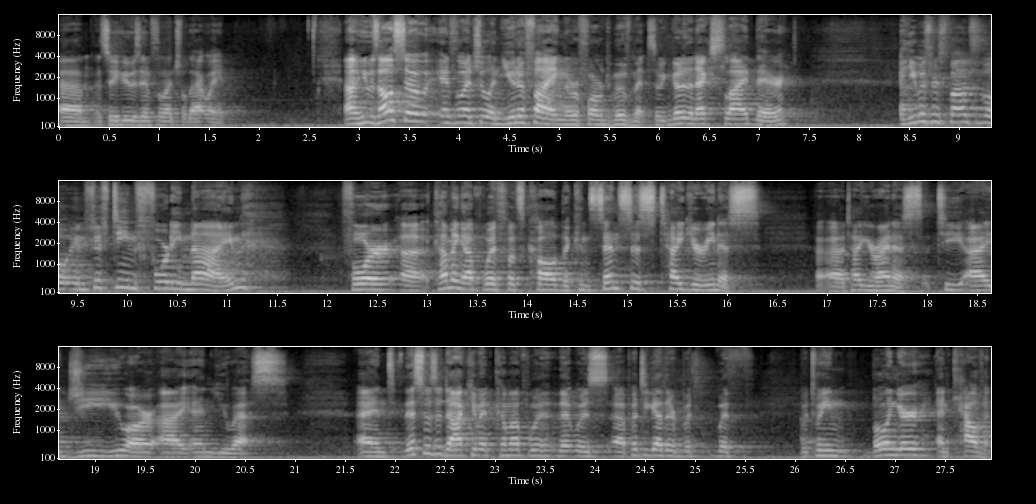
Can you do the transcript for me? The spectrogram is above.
Um, and so he was influential that way. Um, he was also influential in unifying the Reformed movement. So we can go to the next slide there. He was responsible in 1549 for uh, coming up with what's called the Consensus Tigurinus. Uh, Tigurinus, T I G U R I N U S. And this was a document come up with that was uh, put together with, with, between Bullinger and Calvin.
